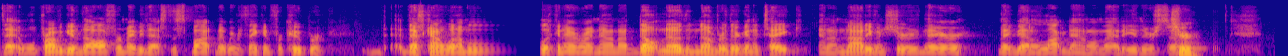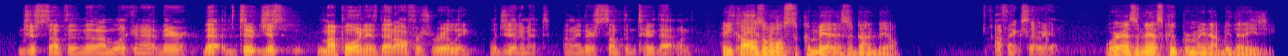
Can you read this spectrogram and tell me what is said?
that will probably give the offer. Maybe that's the spot that we were thinking for Cooper. That's kind of what I'm looking at right now, and I don't know the number they're going to take, and I'm not even sure they're they've got a lockdown on that either. So Sure. Just something that I'm looking at there. That to just my point is that offer's really legitimate. I mean, there's something to that one. He calls and wants to commit. It's a done deal. I think so. Yeah. Whereas Inez Cooper may not be that easy.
